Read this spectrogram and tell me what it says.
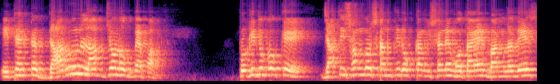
এটা একটা দারুণ লাভজনক ব্যাপার। প্রকৃতপক্ষে জাতিসংঘ শান্তিরক্ষা মিশনে মোতায়েন বাংলাদেশ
